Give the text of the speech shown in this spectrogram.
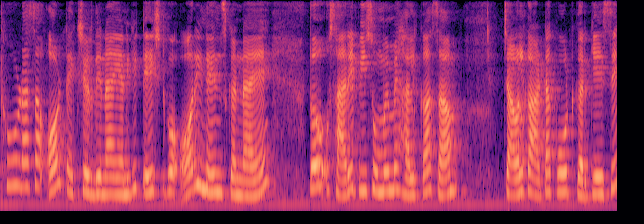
थोड़ा सा और टेक्सचर देना है, यानी कि टेस्ट को और इन्हेंस करना है। तो सारे पीसों में मैं हल्का सा चावल का आटा कोट करके इसे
